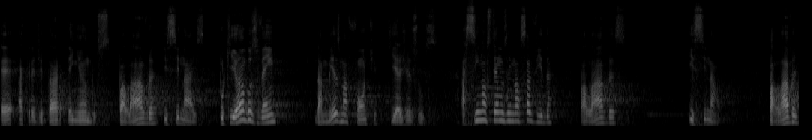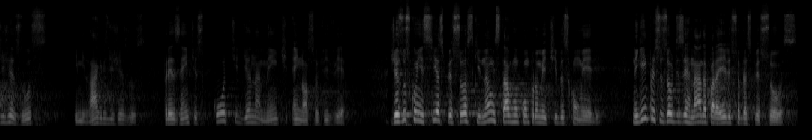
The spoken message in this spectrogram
é acreditar em ambos, palavra e sinais, porque ambos vêm da mesma fonte que é Jesus. Assim nós temos em nossa vida palavras e sinal palavra de Jesus e milagres de Jesus presentes cotidianamente em nosso viver. Jesus conhecia as pessoas que não estavam comprometidas com Ele. Ninguém precisou dizer nada para ele sobre as pessoas.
